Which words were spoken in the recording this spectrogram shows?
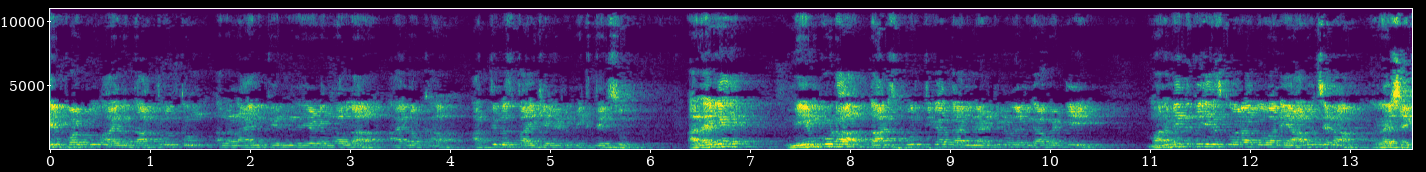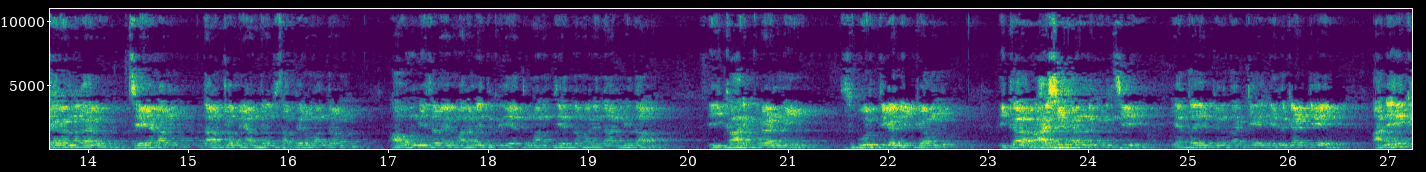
ఏర్పాటు ఆయన దాతృత్వం అలా నాయన పేరు చేయడం వల్ల ఆయన ఒక అత్యున్న స్థాయికి వెళ్ళడం మీకు తెలుసు. అలాగే మేము కూడా దాని స్ఫూర్తిగా దాన్ని నడిపిన కాబట్టి మనం ఎందుకు చేసుకోరాదు అనే ఆలోచన రాజశేఖర్ అన్న గారు చేయడం దాంట్లో మీ అందరం సభ్యులం అందరం అవును నిజమే మనం ఎందుకు చేద్దాం మనం చేద్దాం అనే దాని మీద ఈ కార్యక్రమాన్ని స్ఫూర్తిగా నిలిపాము. ఇక రాజశేఖర్ అన్న గురించి ఎంత చెప్పిన తక్కే ఎందుకంటే అనేక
